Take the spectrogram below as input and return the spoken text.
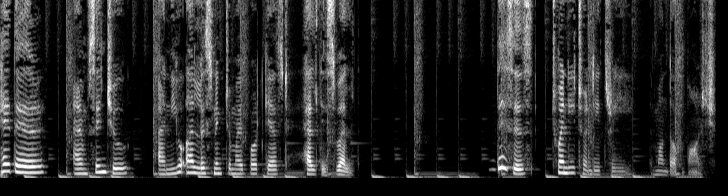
Hey there, I'm Sinju, and you are listening to my podcast Health is Wealth. This is 2023, the month of March.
